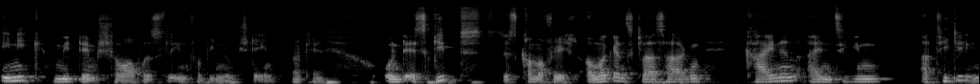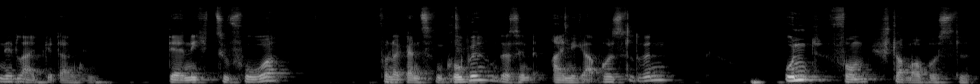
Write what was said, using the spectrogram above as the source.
innig mit dem Stammapostel in Verbindung stehen. Okay. Und es gibt, das kann man vielleicht auch mal ganz klar sagen, keinen einzigen Artikel in den Leitgedanken, der nicht zuvor von der ganzen Gruppe, da sind einige Apostel drin, und vom Stammapostel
